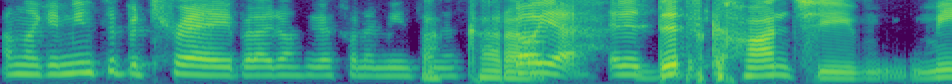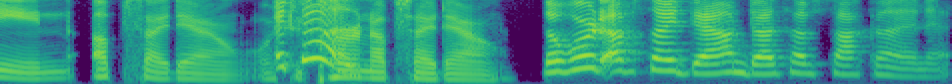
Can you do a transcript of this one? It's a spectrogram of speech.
I'm like, it means to betray, but I don't think that's what it means in this. Sakarao. Oh yeah, it is. This kanji mean upside down or it to does. turn upside down. The word upside down does have saka in it.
